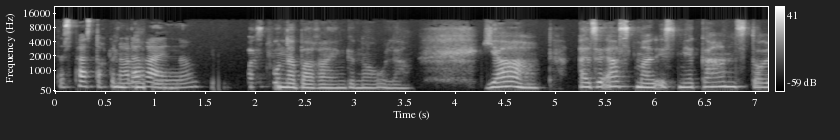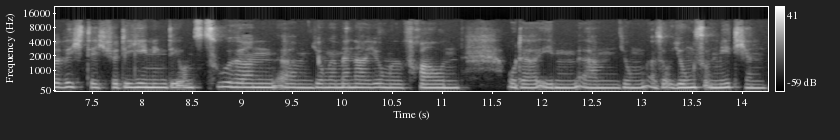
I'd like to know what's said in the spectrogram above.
Das passt doch genau, genau. da rein, ne? Passt wunderbar rein, genau, Ulla. Ja, also erstmal ist mir ganz doll wichtig für diejenigen, die uns zuhören, ähm, junge Männer, junge Frauen oder eben ähm, jung, also Jungs und Mädchen,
